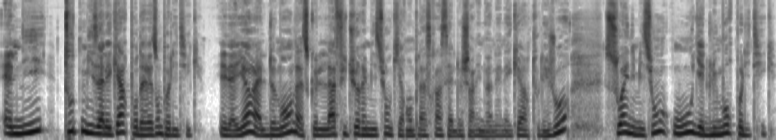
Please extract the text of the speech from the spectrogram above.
Elle nie toute mise à l'écart pour des raisons politiques. Et d'ailleurs, elle demande à ce que la future émission qui remplacera celle de Charlene Van Honecker tous les jours soit une émission où il y ait de l'humour politique.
